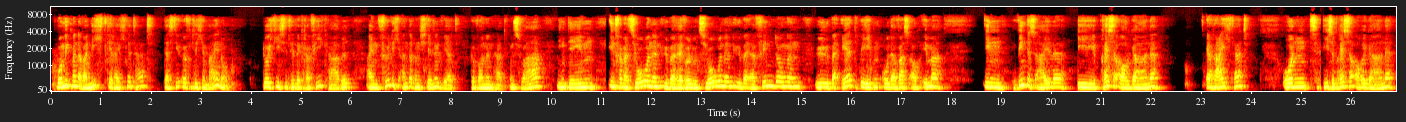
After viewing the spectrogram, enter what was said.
Womit man aber nicht gerechnet hat, dass die öffentliche Meinung durch diese Telegrafiekabel einen völlig anderen Stellenwert gewonnen hat. Und zwar indem Informationen über Revolutionen, über Erfindungen, über Erdbeben oder was auch immer in Windeseile die Presseorgane erreicht hat und diese Presseorgane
